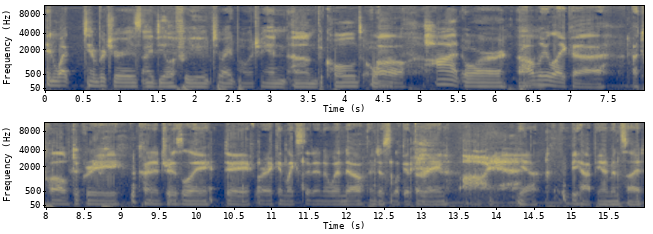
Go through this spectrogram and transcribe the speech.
And what temperature is ideal for you to write poetry in? Um, the cold or Oh. hot or uh, Probably like a, a 12 degree kind of drizzly day where I can like sit in a window and just look at the rain. Oh yeah. Yeah, be happy I'm inside.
